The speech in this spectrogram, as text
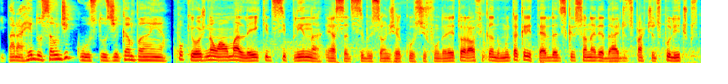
e para a redução de custos de campanha. Porque hoje não há uma lei que disciplina essa distribuição de recursos de fundo eleitoral, ficando muito a critério da discricionariedade dos partidos políticos.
